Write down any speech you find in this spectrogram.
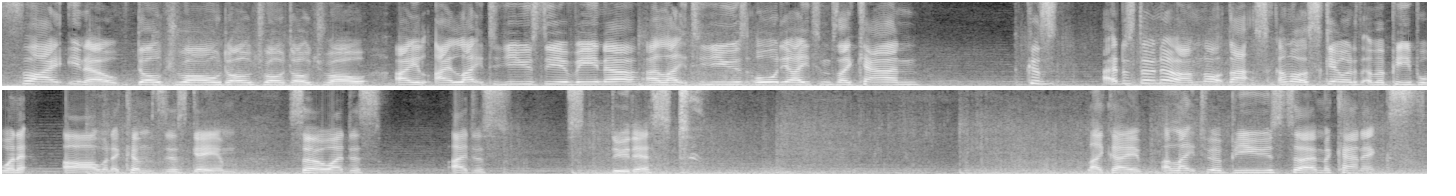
fight, you know, dodge roll, dodge roll, dodge roll. I, I like to use the arena. I like to use all the items I can. Because I just don't know. I'm not that I'm not as skilled as other people when it are when it comes to this game. So I just I just do this. like I, I like to abuse certain mechanics.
